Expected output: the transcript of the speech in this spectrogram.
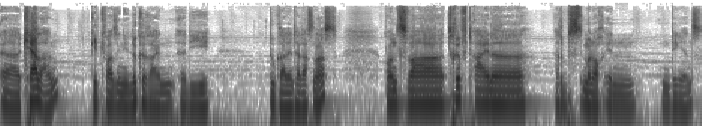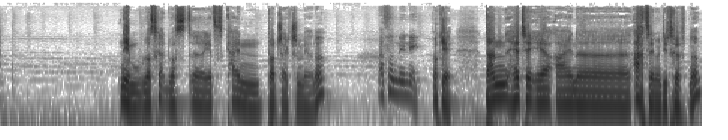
äh, Kerl an. Geht quasi in die Lücke rein, äh, die du gerade hinterlassen hast. Und zwar trifft eine. Ach, du bist immer noch in, in Dingens. Nee, du hast, du hast äh, jetzt keinen Dodge-Action mehr, ne? Achso, nee, nee. Okay. Dann hätte er eine 18 und die trifft, ne?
